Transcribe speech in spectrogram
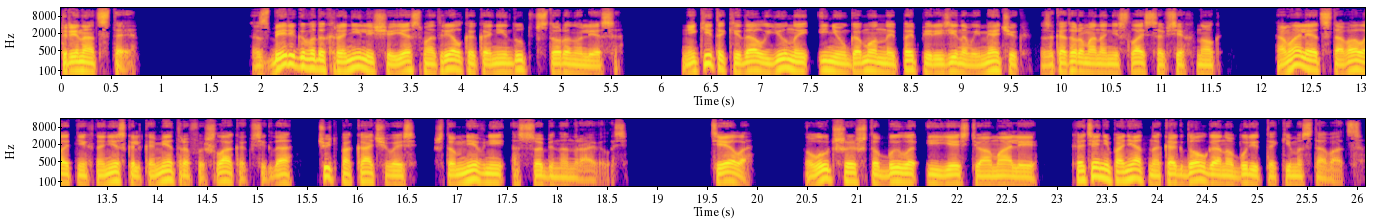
13. С берега водохранилища я смотрел, как они идут в сторону леса. Никита кидал юной и неугомонной Пеппе резиновый мячик, за которым она неслась со всех ног. Амалия отставала от них на несколько метров и шла, как всегда, чуть покачиваясь, что мне в ней особенно нравилось. Тело — лучшее, что было и есть у Амалии, хотя непонятно, как долго оно будет таким оставаться.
